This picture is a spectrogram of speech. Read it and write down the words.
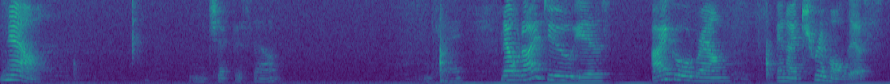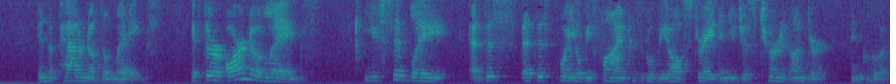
Now, let me check this out. Okay. Now what I do is I go around and I trim all this in the pattern of the legs. If there are no legs, you simply at this at this point you'll be fine because it'll be all straight and you just turn it under and glue it.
